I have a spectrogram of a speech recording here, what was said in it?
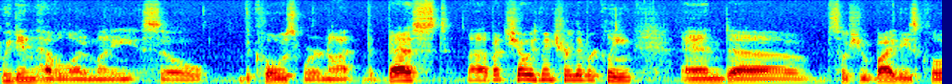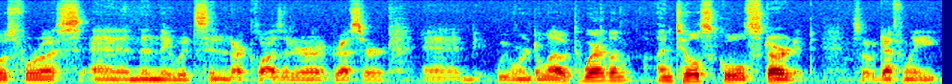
We didn't have a lot of money, so the clothes were not the best, uh, but she always made sure they were clean. And uh, so she would buy these clothes for us, and then they would sit in our closet or our dresser, and we weren't allowed to wear them until school started. So definitely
